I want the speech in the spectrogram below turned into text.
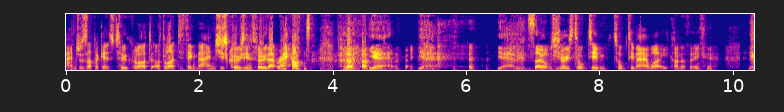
Ange was up against Tuchel, I'd, I'd like to think that Ange is cruising through that round. yeah, yeah, yeah. Mean, so I'm sure yeah. he's talked him talked him our way, kind of thing.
